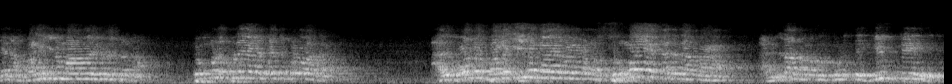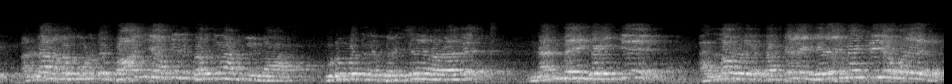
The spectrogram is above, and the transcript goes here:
ஏன்னா பலகீனமானவர்கள் சொன்னா பொம்பளை பிள்ளைகளை கட்டுப்படுவாங்க அது போன்ற பலகீனமானவர்கள் நம்ம சுமையா கருதாம அல்லா நமக்கு கொடுத்த கிஃப்ட் அல்லா நமக்கு கொடுத்த பாக்கியம் அப்படின்னு கருதுனா அப்படின்னா குடும்பத்துல பிரச்சனை வராது. நன்மை கிடைக்கு அல்லாவுடைய கட்டளை நிறைவேற்றிய ஒரு-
